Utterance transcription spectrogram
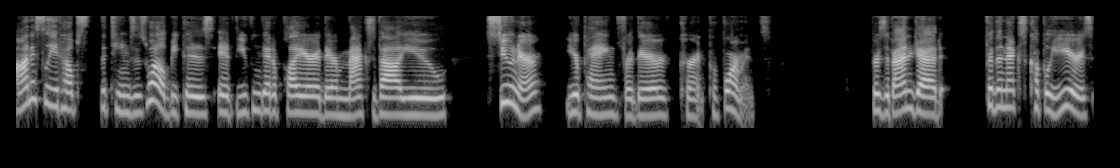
honestly, it helps the teams as well because if you can get a player their max value sooner, you're paying for their current performance. For Zibanejad, for the next couple years,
